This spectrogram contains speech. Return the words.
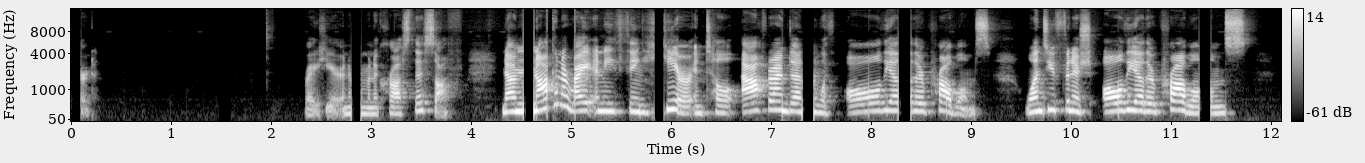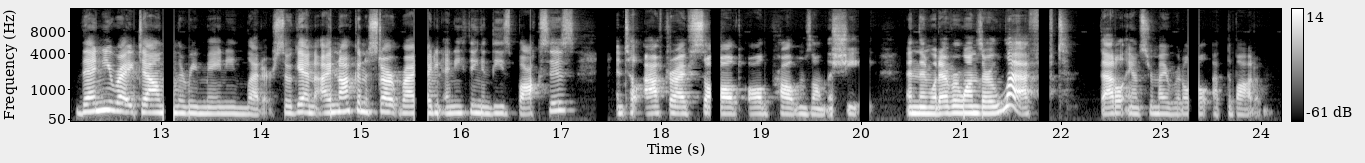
right here. And I'm going to cross this off. Now, I'm not going to write anything here until after I'm done with all the other problems. Once you finish all the other problems, then you write down the remaining letters. So again, I'm not going to start writing anything in these boxes until after I've solved all the problems on the sheet. And then whatever ones are left, that'll answer my riddle at the bottom.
